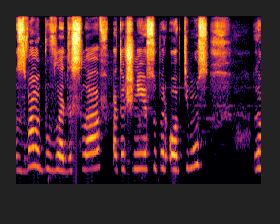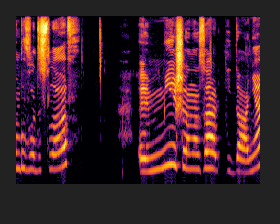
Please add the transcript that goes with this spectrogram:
з вами був Владислав, а точніше Супер Оптимус. З вами був Владислав, е, Міша, Назар і Даня.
